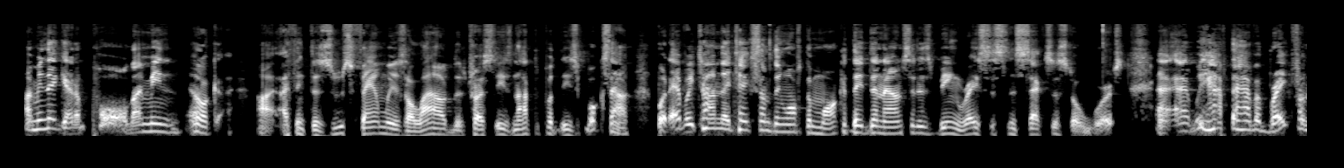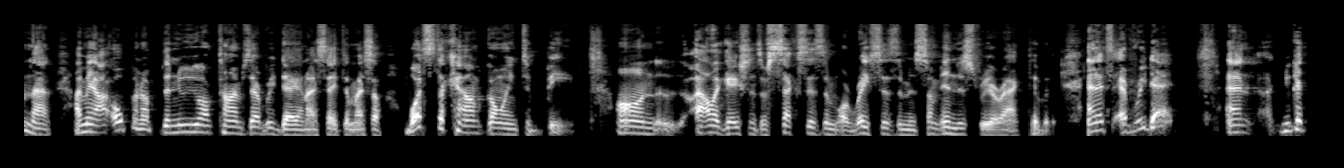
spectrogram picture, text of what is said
I mean, they get appalled. I mean, look, I, I, think the Seuss family has allowed the trustees not to put these books out, but every time they take something off the market, they denounce it as being racist and sexist or worse. And, and we have to have a break from that. I mean, I open up the New York Times every day and I say to myself, what's the count going to be on allegations of sexism or racism in some industry or activity? And it's every day. And you get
